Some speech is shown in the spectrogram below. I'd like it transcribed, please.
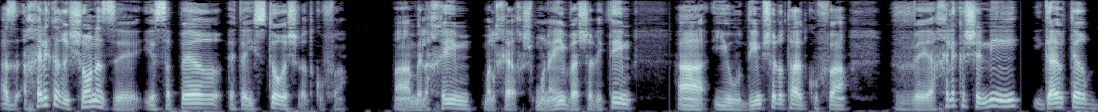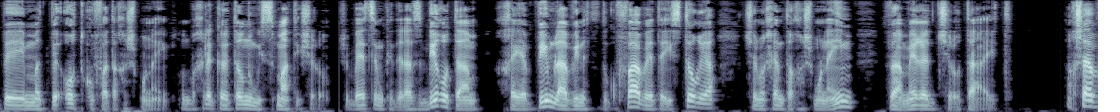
אז החלק הראשון הזה יספר את ההיסטוריה של התקופה. המלכים, מלכי החשמונאים והשליטים, היהודים של אותה התקופה, והחלק השני ייגע יותר במטבעות תקופת החשמונאים, זאת אומרת בחלק היותר נומיסמטי שלו, שבעצם כדי להסביר אותם, חייבים להבין את התקופה ואת ההיסטוריה של מלחמת החשמונאים והמרד של אותה עת. עכשיו,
